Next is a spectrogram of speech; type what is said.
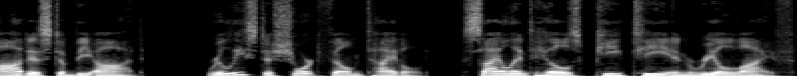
Oddest of the Odd released a short film titled Silent Hills PT in Real Life.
